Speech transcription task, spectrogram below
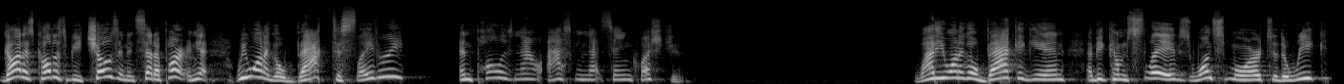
God has called us to be chosen and set apart. And yet we want to go back to slavery? And Paul is now asking that same question. Why do you want to go back again and become slaves once more to the weak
